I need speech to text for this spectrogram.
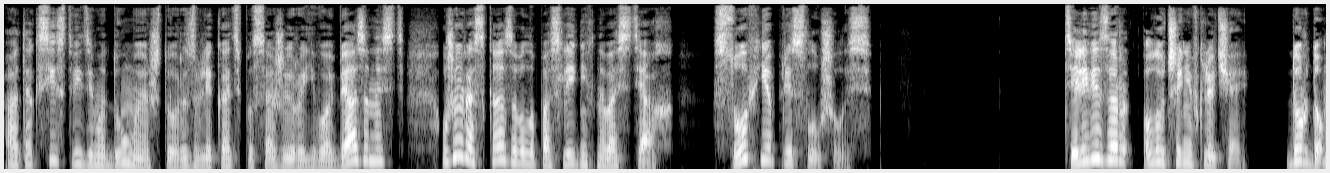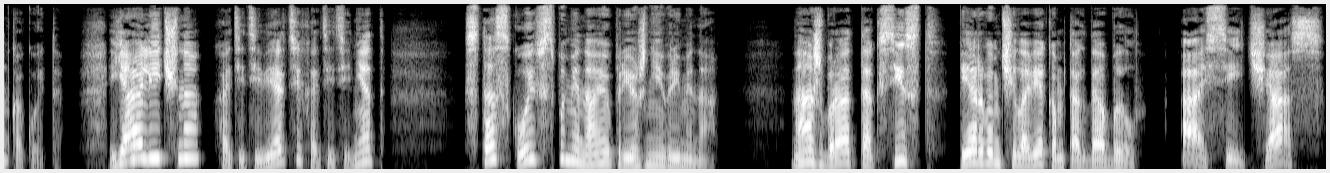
А таксист, видимо, думая, что развлекать пассажира его обязанность, уже рассказывал о последних новостях. Софья прислушалась. Телевизор лучше не включай. Дурдом какой-то. Я лично, хотите верьте, хотите нет, с тоской вспоминаю прежние времена. Наш брат-таксист первым человеком тогда был, а сейчас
